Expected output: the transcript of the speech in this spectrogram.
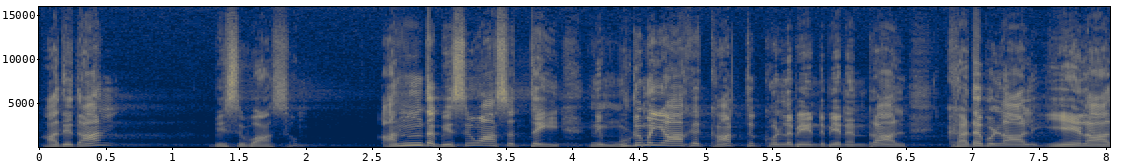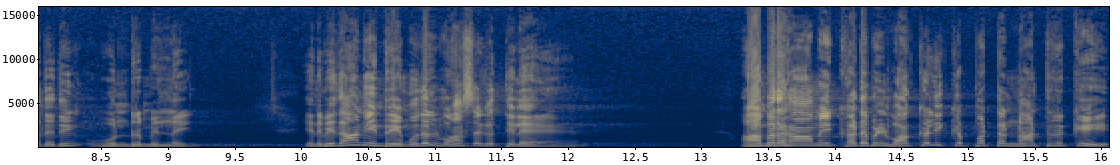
அதுதான் விசுவாசம். அந்த விசுவாசத்தை நீ முழுமையாக காத்து கொள்ள வேண்டும். ஏனென்றால் கடவுளால் இயலாதது ஒன்றுமில்லை. எனவேதான் இன்றைய முதல் வாசகத்திலே ஆபரகாமை கடவுள் வாக்களிக்கப்பட்ட நாட்டிற்கு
